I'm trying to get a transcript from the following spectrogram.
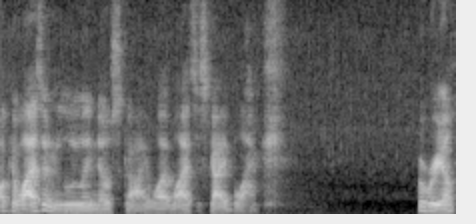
Okay, why is there literally no sky? Why, why is the sky black? For real.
